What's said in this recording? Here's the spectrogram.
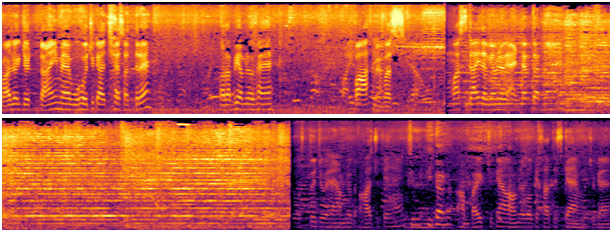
भाई लोग जो टाइम है वो हो चुका है छः सत्रह। और अभी हम लोग हैं पास में बस। मस्त गाइस अभी हम लोग एंटर कर रहे हैं। दोस्तों जो है हम लोग आ चुके हैं। हम बैठ चुके हैं और हम लोगों के साथ स्कैम हो चुका है।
